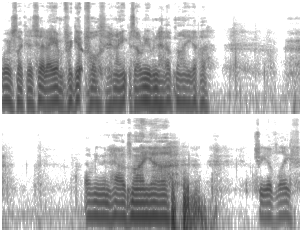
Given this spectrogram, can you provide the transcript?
course, like I said, I am forgetful tonight because I don't even have my, uh, I don't even have my, uh, tree of life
